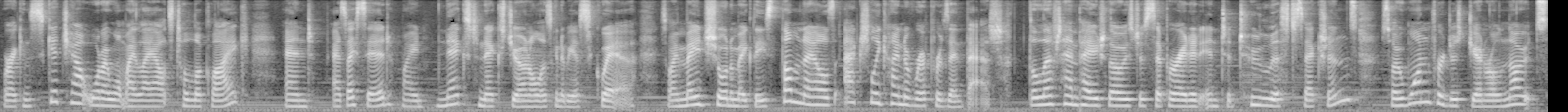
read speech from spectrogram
where I can sketch out what I want my layouts to look like. And as I said, my next next journal is going to be a square. So I made sure to make these thumbnails actually kind of represent that. The left hand page though is just separated into two list sections, so one for just general notes,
